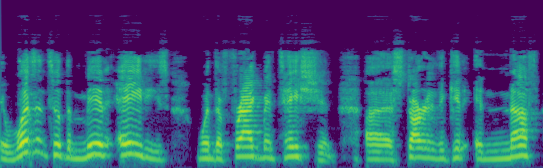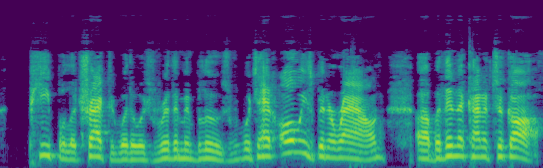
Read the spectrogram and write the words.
It wasn't until the mid 80s when the fragmentation uh, started to get enough people attracted, whether it was rhythm and blues, which had always been around, uh, but then it kind of took off.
